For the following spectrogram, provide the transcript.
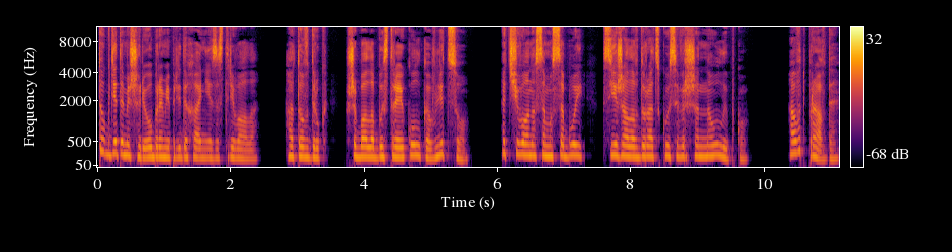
то где-то меж ребрами при дыхании застревало, а то вдруг шибала быстрая иголка в лицо, отчего оно само собой съезжала в дурацкую совершенно улыбку. А вот правда,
